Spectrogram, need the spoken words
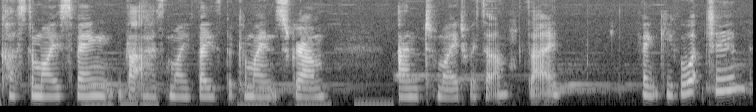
customized thing that has my Facebook and my Instagram and my Twitter. So thank you for watching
